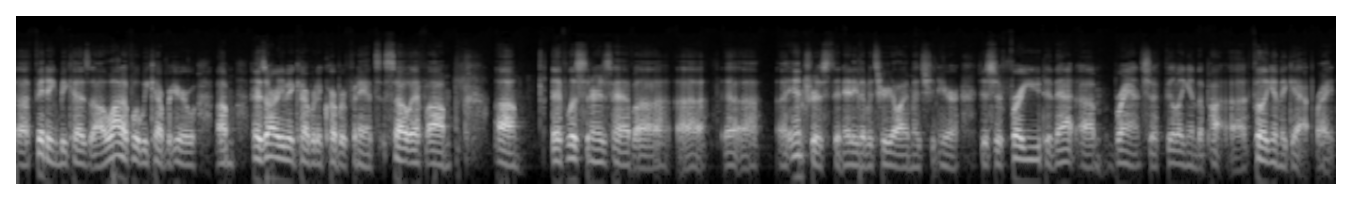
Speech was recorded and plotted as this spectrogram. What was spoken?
of fitting because a lot of what we cover here um, has already been covered in corporate finance. So if um, uh, if listeners have uh, uh, uh, uh, interest in any of the material I mentioned here, just refer you to that um, branch of filling in the uh, filling in the gap, right?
